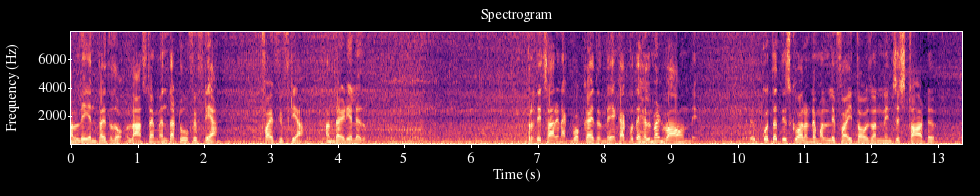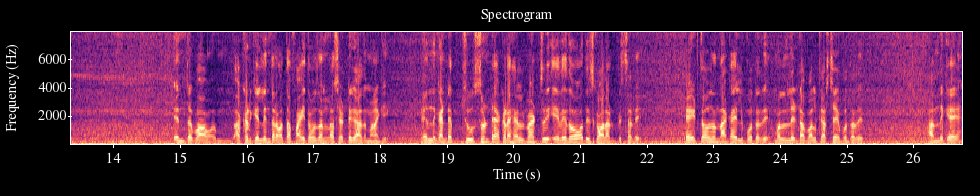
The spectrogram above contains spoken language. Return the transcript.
మళ్ళీ ఎంత అవుతుందో. లాస్ట్ టైం ఎంత? టూ ఫిఫ్టీయా ఫైవ్ ఫిఫ్టీయా అంత ఐడియా లేదు. ప్రతిసారి నాకు బొక్క అవుతుంది. కాకపోతే హెల్మెట్ బాగుంది. కొత్తది తీసుకోవాలంటే మళ్ళీ ఫైవ్ థౌజండ్ నుంచి స్టార్ట్. ఎంత బాగు అక్కడికి వెళ్ళిన తర్వాత ఫైవ్ థౌజండ్లో సెట్ కాదు మనకి. ఎందుకంటే చూస్తుంటే అక్కడ హెల్మెట్స్ ఏదేదో తీసుకోవాలనిపిస్తుంది. ఎయిట్ థౌజండ్ దాకా వెళ్ళిపోతుంది. మళ్ళీ డబల్ ఖర్చు అయిపోతుంది. అందుకే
